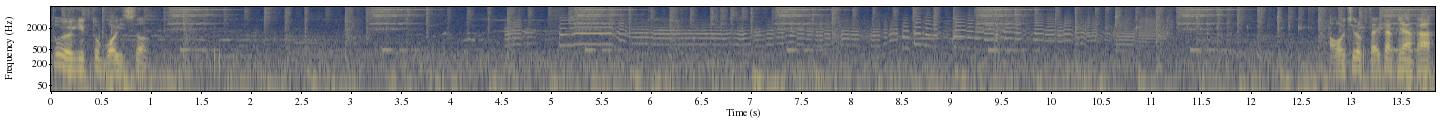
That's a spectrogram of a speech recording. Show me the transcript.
또 여기 또 뭐 있어? 아 어지럽다. 일단 그냥 가.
